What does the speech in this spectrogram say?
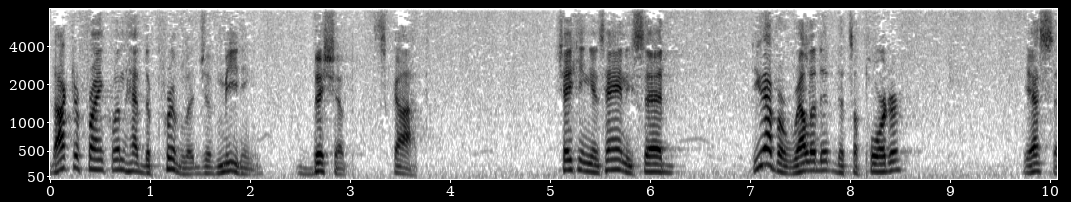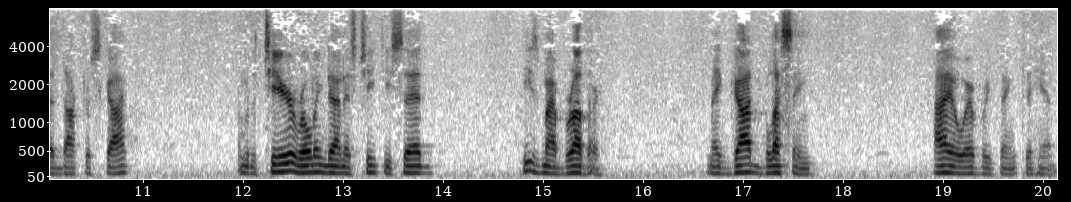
Dr. Franklin had the privilege of meeting Bishop Scott. Shaking his hand, he said, Do you have a relative that's a porter? Yes, said Dr. Scott. And with a tear rolling down his cheek, he said, He's my brother. May God bless him. I owe everything to him.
